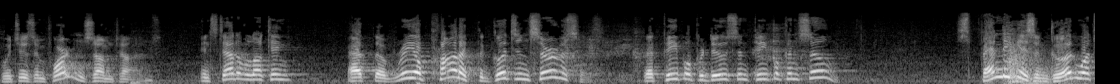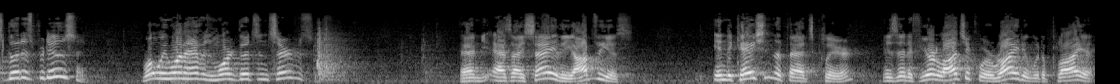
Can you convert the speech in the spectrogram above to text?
which is important sometimes, instead of looking at the real product, the goods and services that people produce and people consume. Spending isn't good. What's good is producing. What we want to have is more goods and services. And as I say, the obvious indication that that's clear is that if your logic were right, it would apply it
